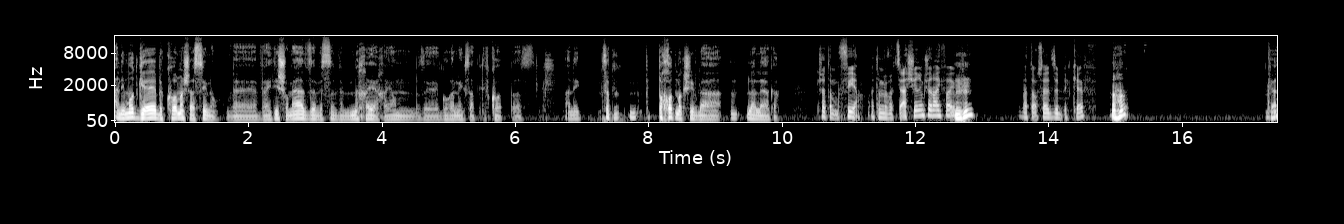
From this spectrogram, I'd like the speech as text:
אני מאוד גאה בכל מה שעשינו, ו- והייתי שומע את זה וס- ומחייך, היום זה גורם לי קצת לבכות, אז אני קצת פחות מקשיב ל- ללהקה. כשאתה מופיע, אתה מבצע שירים של i5? מהמם. ואתה עושה את זה בכיף? אהה. כן.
